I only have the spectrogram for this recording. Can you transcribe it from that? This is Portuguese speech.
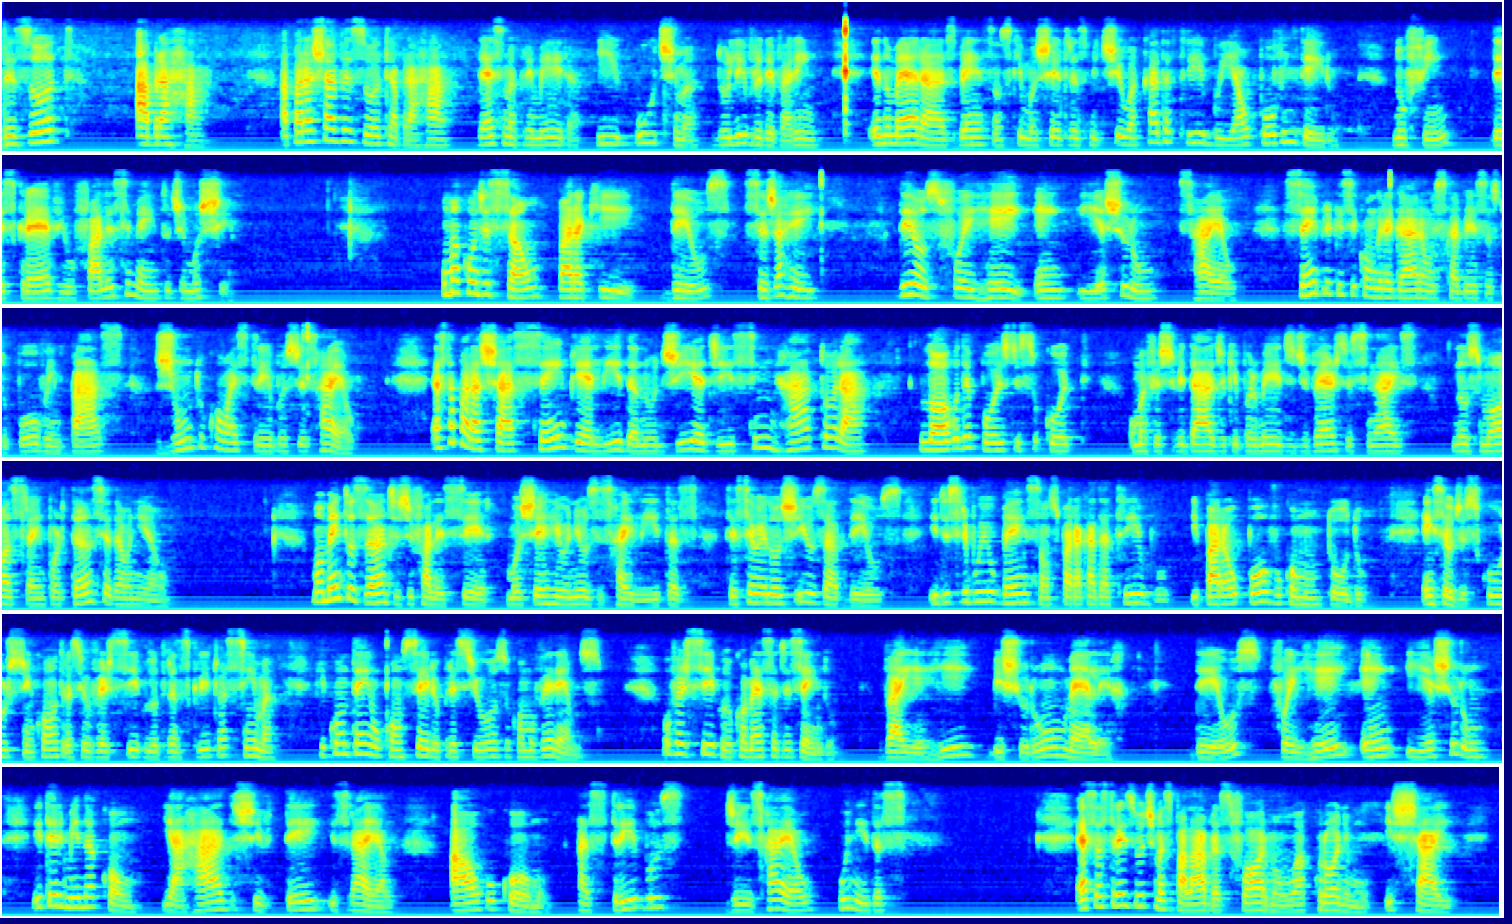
Vezot Abraha. A Parashá Vezot Abraha, décima primeira e última do livro de Varim, enumera as bênçãos que Moshe transmitiu a cada tribo e ao povo inteiro. No fim, descreve o falecimento de Moshe. Uma condição para que Deus seja rei. Deus foi rei em Yeshurum, Israel, sempre que se congregaram os cabeças do povo em paz, junto com as tribos de Israel. Esta paraxá sempre é lida no dia de Simhat Torá, logo depois de Sukkot, uma festividade que, por meio de diversos sinais, nos mostra a importância da união. Momentos antes de falecer, Moshe reuniu os israelitas, teceu elogios a Deus e distribuiu bênçãos para cada tribo e para o povo como um todo. Em seu discurso encontra-se o versículo transcrito acima, que contém um conselho precioso, como veremos. O versículo começa dizendo: Vaierri Bishurum Meler. Deus foi rei em Yeshurum. E termina com Yahad Shivtei Israel, algo como as tribos de Israel unidas. Essas três últimas palavras formam o acrônimo Ishai,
